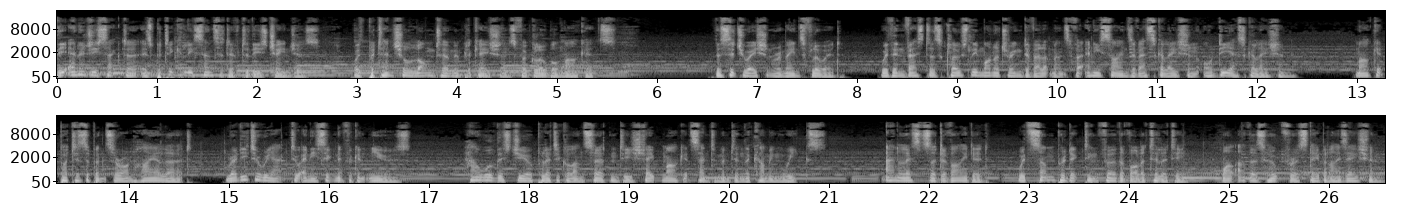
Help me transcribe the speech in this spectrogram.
The energy sector is particularly sensitive to these changes, with potential long-term implications for global markets. The situation remains fluid, with investors closely monitoring developments for any signs of escalation or de-escalation. Market participants are on high alert, ready to react to any significant news, how will this geopolitical uncertainty shape market sentiment in the coming weeks? Analysts are divided, with some predicting further volatility, while others hope for a stabilization.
